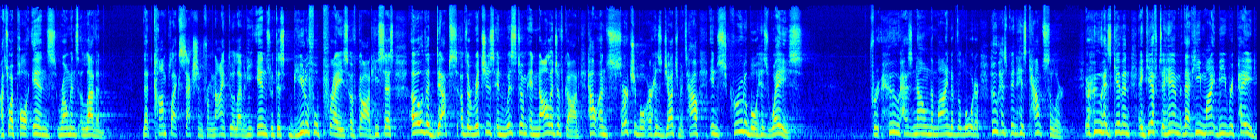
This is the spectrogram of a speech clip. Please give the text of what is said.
That's why Paul ends Romans 11, that complex section from 9 through 11. He ends with this beautiful praise of God. He says, Oh, the depths of the riches and wisdom and knowledge of God! How unsearchable are his judgments, how inscrutable his ways. For who has known the mind of the Lord, or who has been his counselor, or who has given a gift to him that he might be repaid?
